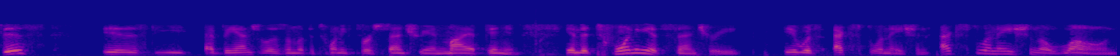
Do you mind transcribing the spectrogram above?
This is the evangelism of the 21st century, in my opinion. In the 20th century, it was explanation. Explanation alone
